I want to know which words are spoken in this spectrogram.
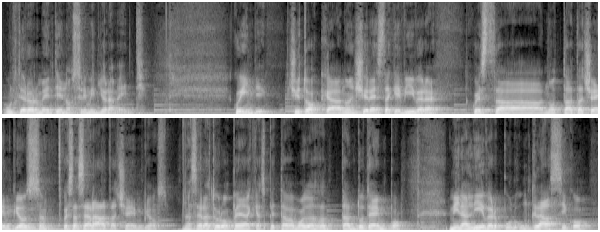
ulteriormente i nostri miglioramenti. Quindi ci tocca, non ci resta che vivere questa nottata Champions, questa serata Champions, una serata europea che aspettavamo da t- tanto tempo. Milan-Liverpool, un classico,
